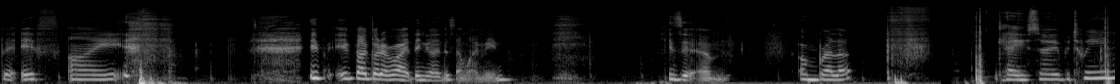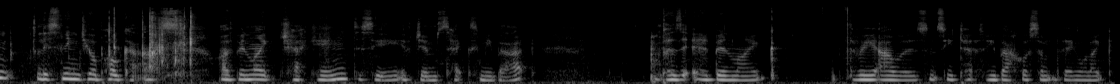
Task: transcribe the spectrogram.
But if I if if I got it right, then you'll understand what I mean. Is it um umbrella? Okay, so between listening to your podcast, I've been like checking to see if Jim's texting me back because it had been like three hours since he texted me back or something, or like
